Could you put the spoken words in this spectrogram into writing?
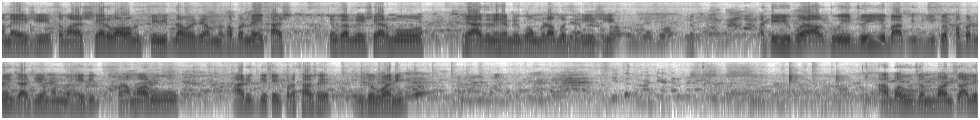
મનાવીએ છીએ તમારા શહેરવાળામાં કેવી રીતના હોય છે, અમને ખબર નહીં ખાસ. કેમ કે અમે શહેરમાં રહ્યા જ નહીં, અમે ગામડામાં જ રહીએ છીએ. આ ટીવી પર આવતું એ જોઈએ, બાકી બીજી કોઈ ખબર નહીં, જાજી અમને માહિતી. પણ અમારું આ રીતે કંઈક પ્રથા છે ઉજવવાની. આ બાજુ જમવાનું ચાલે.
